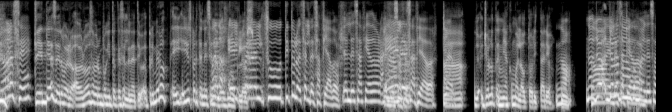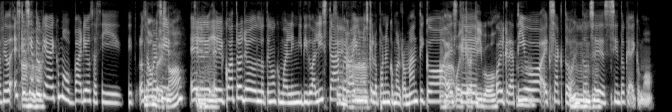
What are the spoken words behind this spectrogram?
No lo sé. Tiende a ser, bueno, a ver, vamos a ver un poquito qué es el negativo. Primero, e- ellos pertenecen Bueno, a dos el- núcleos. pero el- su título es el desafiador. el desafiador. ajá. El desafiador. desafiador. Claro. Ah, yo, yo lo tenía como el autoritario. no. No, No, yo, yo lo tengo como el desafiador. Es que Ajá, siento que hay como varios así títulos. O sea, por Nombres, decir, ¿no? El, Sí. el 4 yo lo tengo como el individualista, Sí. pero hay unos que lo ponen como el romántico. O el este, creativo. O el creativo, exacto. Entonces siento que hay como...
